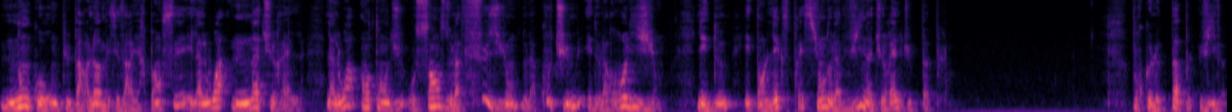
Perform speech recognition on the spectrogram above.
non corrompue par l'homme et ses arrière-pensées, est la loi naturelle, la loi entendue au sens de la fusion de la coutume et de la religion, les deux étant l'expression de la vie naturelle du peuple pour que le peuple vive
